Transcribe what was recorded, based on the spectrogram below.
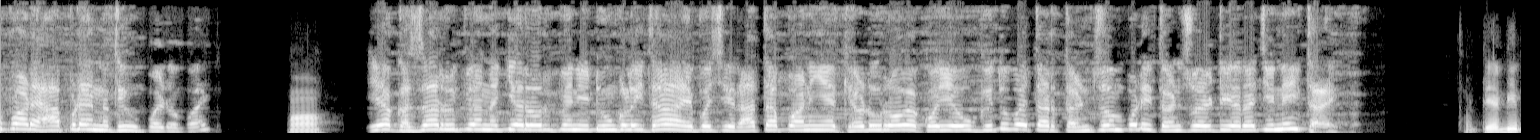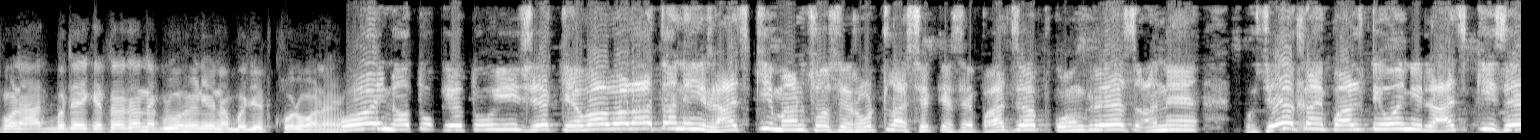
ઉપાડે? આપણે નથી ઉપાડ્યો ભાઈ. હા. એક હજાર રૂપિયા ને અગિયારો રૂપિયાની ડુંગળી થાય પછી રાતા પાણીએ ખેડૂ રોવે. કોઈ એવું કીધું ભાઈ તારે ત્રણસો પડી ત્રણસો એટી રજી નહીં થાય. તેદી પણ આજ બધા કેતા હતા ને ગૃહિણીઓના બજેટ ખોરવાના. કોઈ નહોતું કેતું ઈ જે કેવા વાળા હતા ને ઈ રાજકીય માણસો છે રોટલા શેકે છે. ભાજપ કોંગ્રેસ અને જે કઈ પાર્ટી હોય ને રાજકીય છે.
